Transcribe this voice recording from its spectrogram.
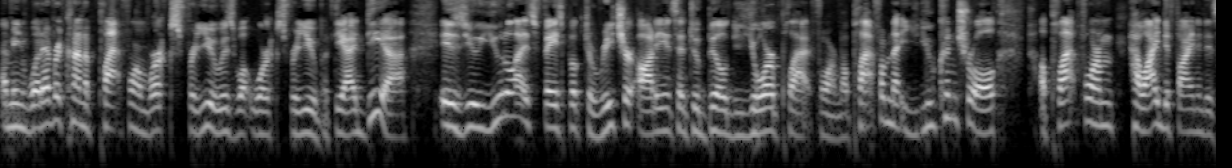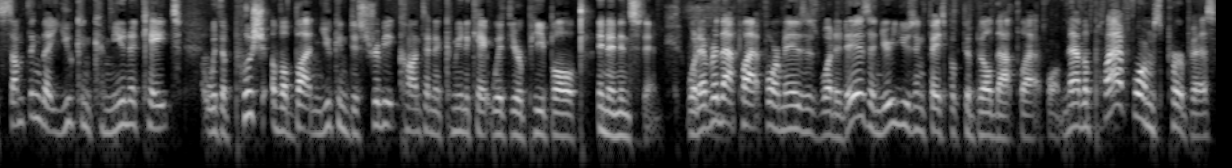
I mean, whatever kind of platform works for you is what works for you. But the idea is you utilize Facebook to reach your audience and to build your platform, a platform that you control, a platform, how I define it, is something that you can communicate with a push of a button. You can distribute content and communicate with your people in an instant. Whatever that platform is, is what it is. And you're using Facebook to build that platform. Now, the platform's purpose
